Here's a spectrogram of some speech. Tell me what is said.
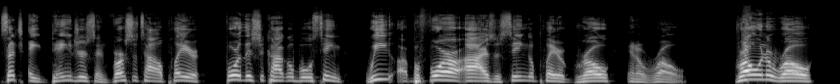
such a dangerous and versatile player for the Chicago Bulls team. We are before our eyes are seeing a player grow in a row, grow in a row,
